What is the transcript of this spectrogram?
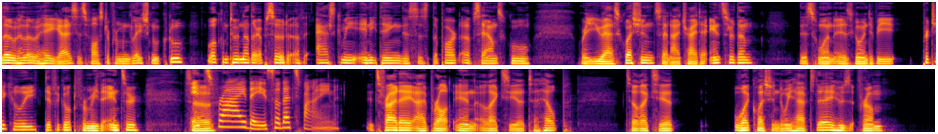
Hello, hello, hey guys, it's Foster from English no Cru. Welcome to another episode of Ask Me Anything. This is the part of Sound School where you ask questions and I try to answer them. This one is going to be particularly difficult for me to answer. So It's Friday, so that's fine. it's Friday. I brought in Alexia to help. So, Alexia, what question do we have today? Who's it from?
